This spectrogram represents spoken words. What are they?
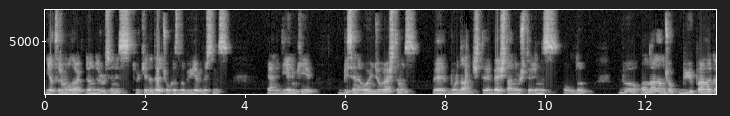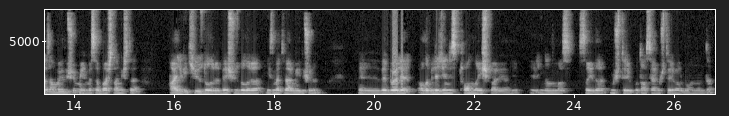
yatırım olarak döndürürseniz Türkiye'de de çok hızlı büyüyebilirsiniz. Yani diyelim ki bir sene boyunca uğraştınız ve buradan işte 5 tane müşteriniz oldu. Ve onlardan çok büyük paralar kazanmayı düşünmeyin. Mesela başlangıçta aylık 200 dolara, 500 dolara hizmet vermeyi düşünün. Ee, ve böyle alabileceğiniz tonla iş var yani. Ee, inanılmaz sayıda müşteri, potansiyel müşteri var bu anlamda.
